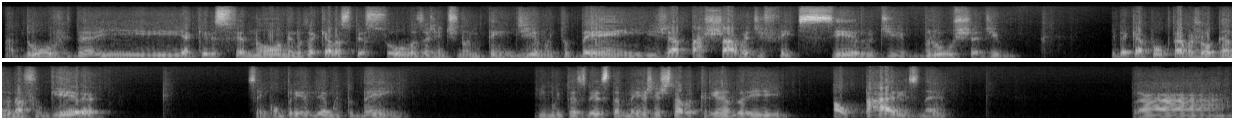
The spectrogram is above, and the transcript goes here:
A dúvida e, e aqueles fenômenos, aquelas pessoas, a gente não entendia muito bem e já taxava de feiticeiro, de bruxa, de e daqui a pouco estava jogando na fogueira, sem compreender muito bem. E muitas vezes também a gente estava criando aí altares, né? Para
